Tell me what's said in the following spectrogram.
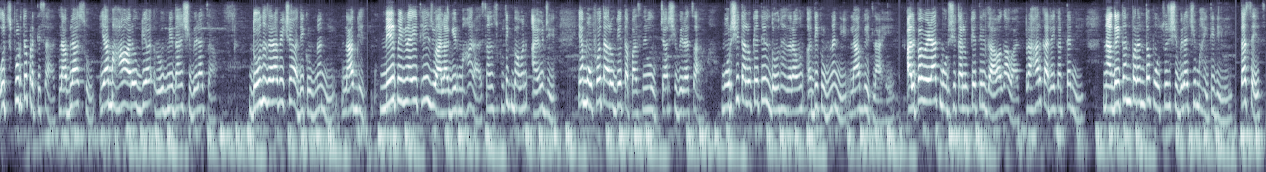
उत्स्फूर्त प्रतिसाद लाभला असून या महाआरोग्य रोगनिदान शिबिराचा दोन हजारापेक्षा अधिक रुग्णांनी लाभ घेत नेरपेंगळा येथे ज्वालागीर महाराज सांस्कृतिक भवन आयोजित या मोफत आरोग्य तपासणी व उपचार शिबिराचा मोर्शी तालुक्यातील दोन हजाराहून अधिक रुग्णांनी लाभ घेतला आहे. अल्प वेळात मोर्शी तालुक्यातील गावागावात प्रहार कार्यकर्त्यांनी नागरिकांपर्यंत पोहोचून शिबिराची माहिती दिली. तसेच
